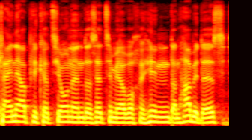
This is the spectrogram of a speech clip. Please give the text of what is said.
kleine Applikationen, da setze ich mir eine Woche hin, dann habe ich das.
